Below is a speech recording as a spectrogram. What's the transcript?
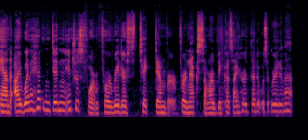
And I went ahead and did an interest form for Readers Take Denver for next summer because I heard that it was a great event.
